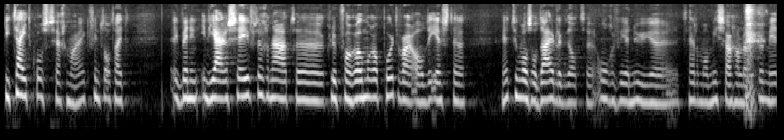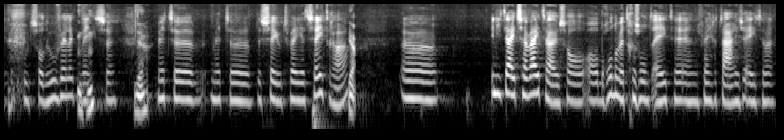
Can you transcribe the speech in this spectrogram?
die tijd kost, zeg maar. Ik vind het altijd. Ik ben in, in de jaren zeventig, na het eh, Club van Rome-rapport, waar al de eerste. Toen was al duidelijk dat eh, ongeveer nu eh, het helemaal mis zou gaan lopen met het voedsel, de hoeveelheid Mhm. mensen, ja, met, eh, met de CO2, et cetera. Ja. In die tijd zijn wij thuis al, al begonnen met gezond eten en vegetarisch eten.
